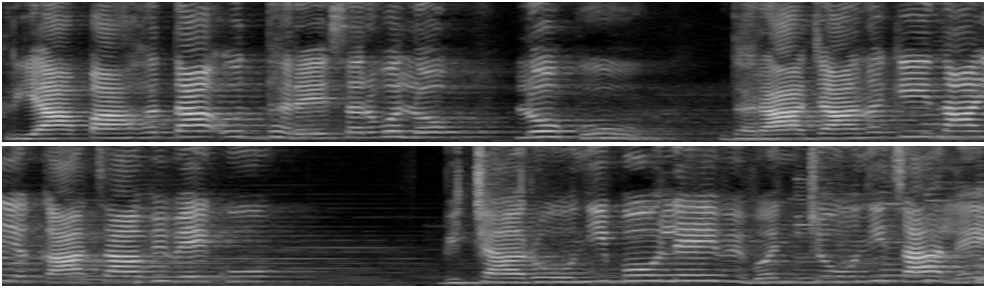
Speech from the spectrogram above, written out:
क्रिया पाहता उद्धरे सर्व लोक लोकू धरा जानकी नायकाचा विवेकू. विचारोनी बोले विवंचोनी चाले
